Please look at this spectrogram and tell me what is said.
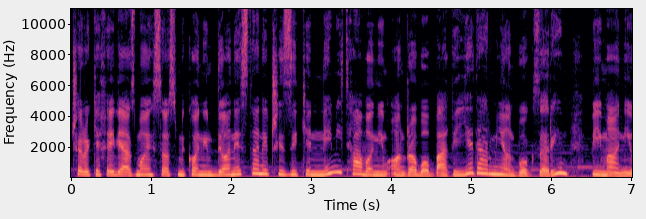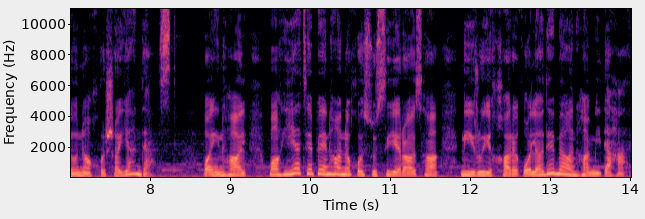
چرا که خیلی از ما احساس می کنیم دانستن چیزی که نمی توانیم آن را با بقیه در میان بگذاریم بیمعنی و ناخوشایند است. با این حال ماهیت پنهان و خصوصی رازها نیروی خارق‌العاده به آنها می‌دهد.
